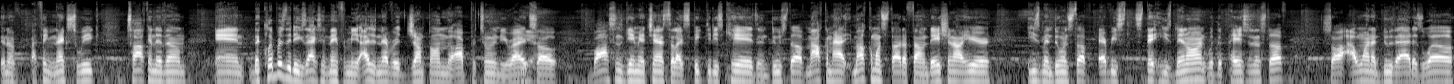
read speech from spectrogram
in a I think next week, talking to them. And the Clippers did the exact same thing for me. I just never jumped on the opportunity, right? Yeah. So Boston's gave me a chance to like speak to these kids and do stuff. Malcolm had Malcolm wants to start a foundation out here. He's been doing stuff every state he's been on with the Pacers and stuff. So I want to do that as well.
